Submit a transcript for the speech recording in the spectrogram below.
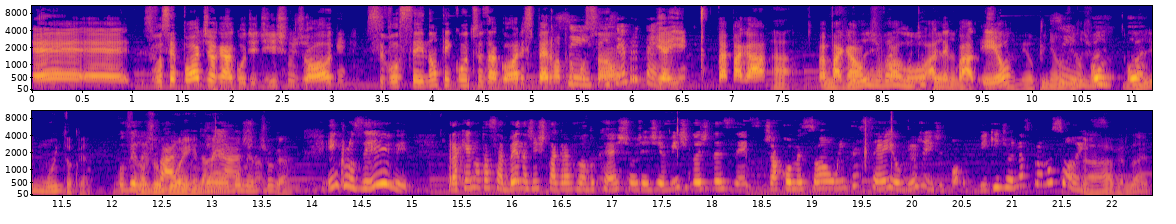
É, é, se você pode jogar a Gold Edition, jogue. Se você não tem condições agora, espere uma Sim, promoção. E aí vai pagar, ah, vai pagar um vale valor pena, adequado. Né? Eu, Na minha opinião, Sim, o Village vale, o, vale, muito a pena. O Village não jogou vale, ainda, é o momento de jogar. Inclusive, Pra quem não tá sabendo, a gente tá gravando o cast hoje é dia 22 de dezembro. Já começou o Winter Sale, viu, gente? Fique de olho nas promoções. Ah, verdade.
